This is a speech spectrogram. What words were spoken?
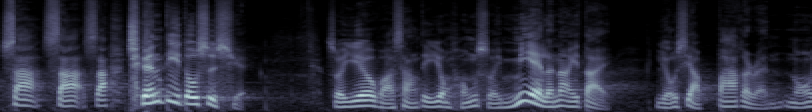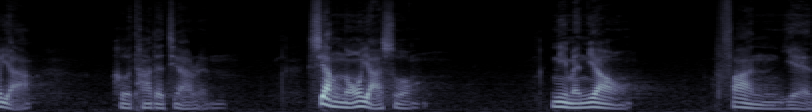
杀杀杀，全地都是血。所以耶和华上帝用洪水灭了那一代，留下八个人：挪亚和他的家人。向挪亚说：“你们要繁衍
